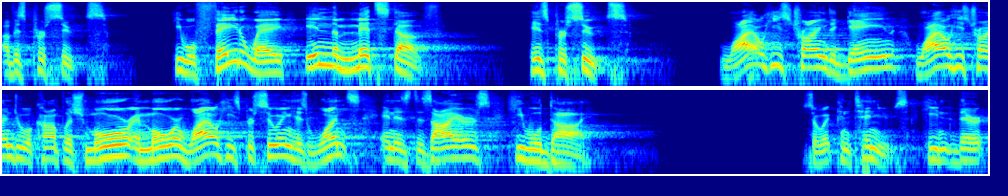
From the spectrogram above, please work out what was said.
of his pursuits. He will fade away in the midst of his pursuits. While he's trying to gain, while he's trying to accomplish more and more, while he's pursuing his wants and his desires, he will die. So it continues. He, there,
